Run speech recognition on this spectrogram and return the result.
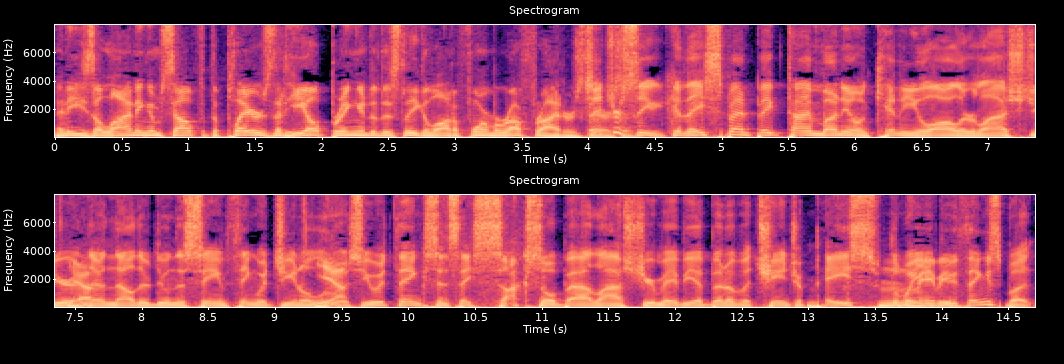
and he's aligning himself with the players that he helped bring into this league. A lot of former Rough Riders. It's there, interesting because they spent big time money on Kenny Lawler last year, Yeah. and now they're doing the same thing with Gino Yeah. Lewis. You would think since they sucked so bad last year, maybe a bit of a change of pace the way maybe. you do things, but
